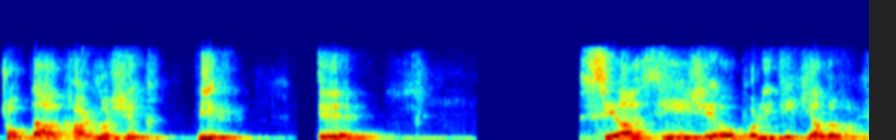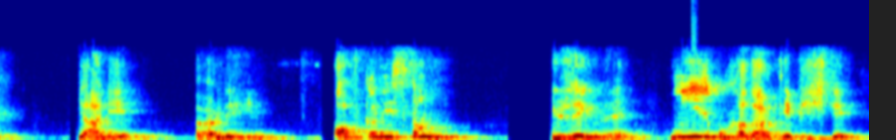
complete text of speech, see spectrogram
çok daha karmaşık bir e, siyasi jeopolitik yanı var. Yani örneğin Afganistan üzerine niye bu kadar tepişti?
